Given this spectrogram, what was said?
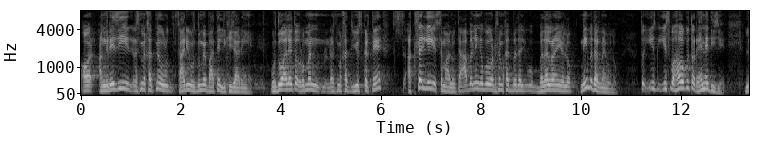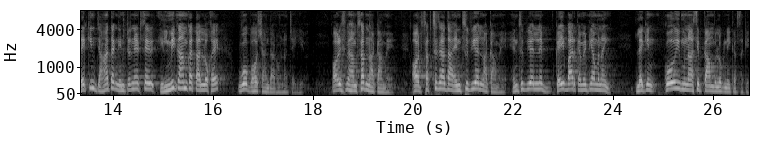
और अंग्रेज़ी रस्म ख़त में सारी उर्दू में बातें लिखी जा रही हैं। उर्दू वाले तो रोमन रस्म ख़त यूज़ करते हैं, अक्सर यही इस्तेमाल होता है। आप बोलेंगे, वो रस्म ख़त बदल बदल रहे हैं ये लोग। नहीं बदल रहे हैं वो लोग। तो इस इस बहाव को तो रहने दीजिए। लेकिन जहाँ तक इंटरनेट से इल्मी काम का ताल्लुक़ है, वो बहुत शानदार होना चाहिए। और इसमें हम सब नाकाम हैं। और सबसे ज़्यादा एनसीपीएल नाकाम है। एनसीपीएल ने कई बार कमेटियाँ बनाई, लेकिन कोई मुनासिब काम वो लोग नहीं कर सके।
